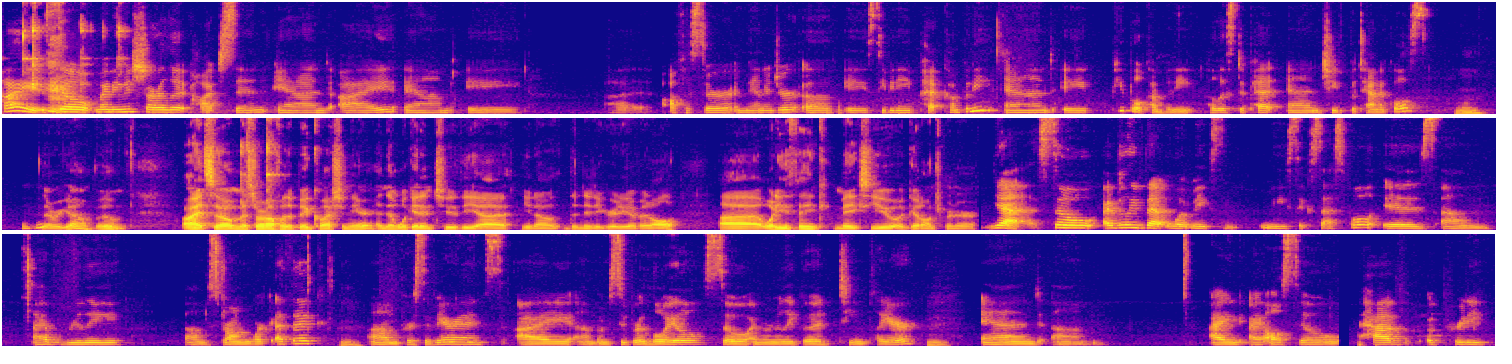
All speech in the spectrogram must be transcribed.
Hi, so my name is Charlotte Hodgson, and I am a uh, officer and manager of a CBD pet company and a people company, Holista Pet and Cheef Botanicals. Mhm. Mhm. There we go. Boom. All right, so I'm gonna start off with a big question here, and then we'll get into the uh, you know the nitty gritty of it all. Uh, what do you think makes you a good entrepreneur? Yeah, so I believe that what makes me successful is um, I have really um, strong work ethic, Mhm. um, perseverance. I um, I'm super loyal, so I'm a really good team player, Mhm. and um, I I also have a pretty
